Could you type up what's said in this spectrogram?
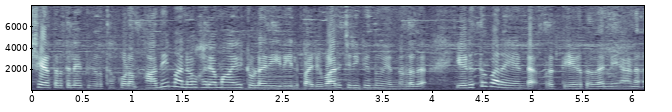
ക്ഷേത്രത്തിലെ തീർത്ഥക്കുളം അതിമനോഹരമായിട്ടുള്ള രീതിയിൽ പരിപാലിച്ചിരിക്കുന്നു എന്നുള്ളത് എടുത്തു പറയേണ്ട പ്രത്യേകത തന്നെയാണ്.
